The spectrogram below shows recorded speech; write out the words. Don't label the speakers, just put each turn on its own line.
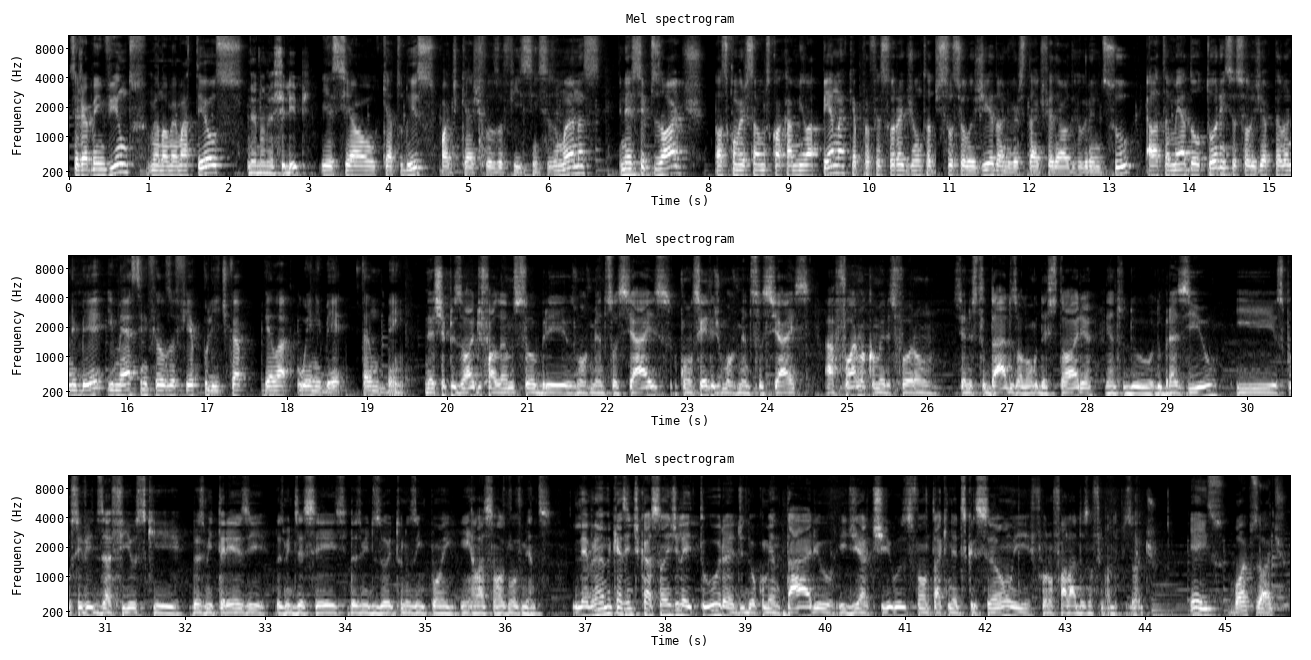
Seja bem-vindo, meu nome é Matheus.
Meu nome é Felipe.
E esse é o Que é Tudo Isso, podcast Filosofia e Ciências Humanas. E nesse episódio, nós conversamos com a Camila Pena, que é professora adjunta de Sociologia da Universidade Federal do Rio Grande do Sul. Ela também é doutora em Sociologia pela UNB e mestre em Filosofia Política pela UNB também.
Neste episódio falamos sobre os movimentos sociais, o conceito de movimentos sociais, a forma como eles foram sendo estudados ao longo da história dentro do, do Brasil e os possíveis desafios que 2013, 2016 e 2018 nos impõem em relação aos movimentos. Lembrando que as indicações de leitura, de documentário e de artigos vão estar aqui na descrição e foram faladas no final do episódio.
E é isso, bom episódio.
